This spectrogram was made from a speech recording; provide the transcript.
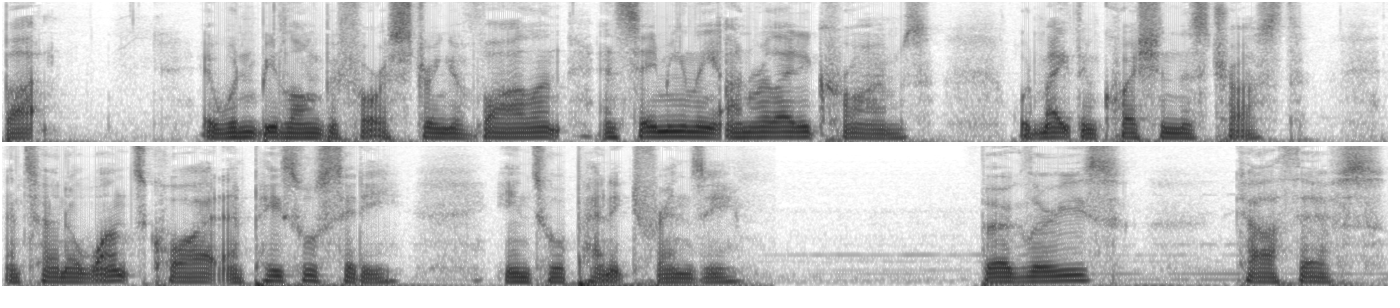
But it wouldn't be long before a string of violent and seemingly unrelated crimes would make them question this trust and turn a once quiet and peaceful city into a panicked frenzy. Burglaries, car thefts,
